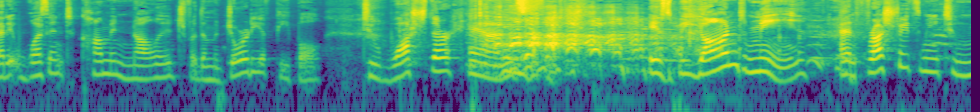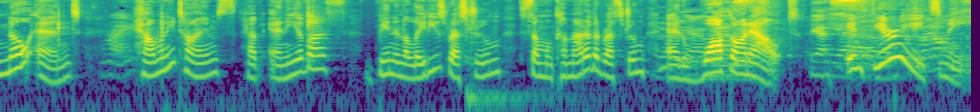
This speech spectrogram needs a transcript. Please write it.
that it wasn't common knowledge for the majority of people to wash their hands is beyond me and frustrates me to no end. How many times have any of us been in a ladies' restroom, someone come out of the restroom and walk on out? Yes. Infuriates me.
